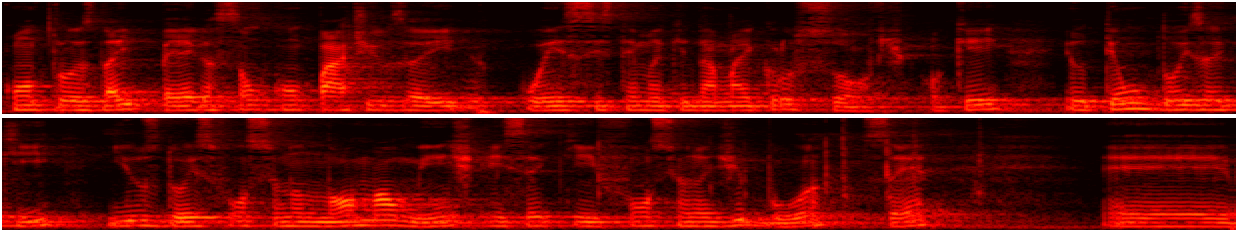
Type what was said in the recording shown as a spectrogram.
controles da IPEGA são compatíveis aí com esse sistema aqui da Microsoft, ok? Eu tenho dois aqui e os dois funcionam normalmente, esse aqui funciona de boa, certo? É,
